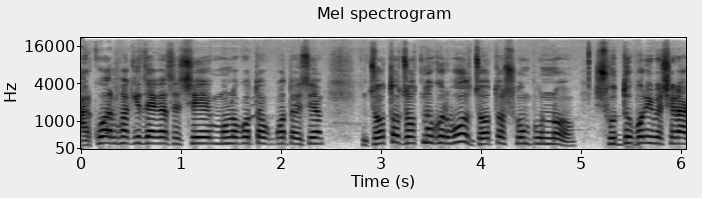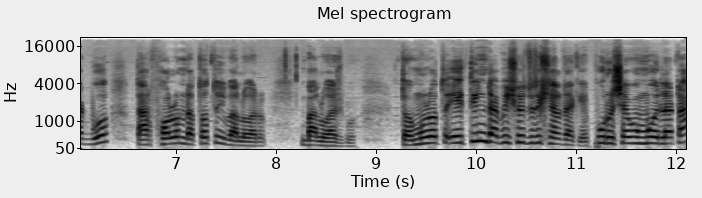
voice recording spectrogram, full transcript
আর কোয়াল পাখির জায়গা আছে, সে মূলত কথা হয়েছে যত যত্ন করব, যত সম্পূর্ণ শুদ্ধ পরিবেশে রাখব, তার ফলনটা ততই ভালো আর ভালো আসব। তো মূলত এই তিনটা বিষয় যদি খেয়াল রাখে, পুরুষ এবং মহিলাটা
